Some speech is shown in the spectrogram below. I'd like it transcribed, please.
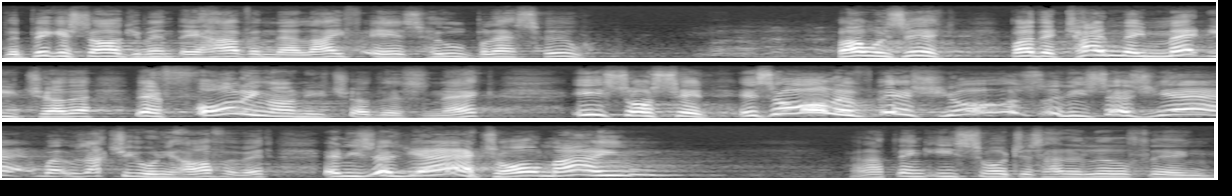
the biggest argument they have in their life is who'll bless who. That was it. By the time they met each other, they're falling on each other's neck. Esau said, Is all of this yours? And he says, Yeah. Well, it was actually only half of it. And he says, Yeah, it's all mine. And I think Esau just had a little thing.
